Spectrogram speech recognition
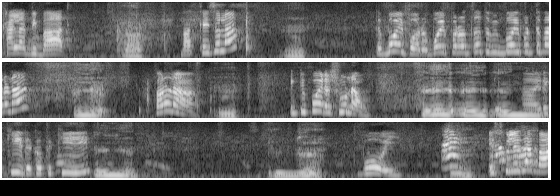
খাইলা দি ভাত। ভাত খাইছো না? তো বই পড়ো বই পড়ো তো তুমি বই পড়তে পারো না। পারো না? একটু পড়ে শোনাও। হ্যাঁ এটা কি দেখো তো কি বই স্কুলে যাবা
